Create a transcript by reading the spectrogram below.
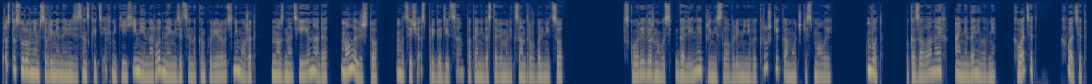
«Просто с уровнем современной медицинской техники и химии народная медицина конкурировать не может, но знать ее надо, мало ли что. Вот сейчас пригодится, пока не доставим Александра в больницу». Вскоре вернулась Галина и принесла в алюминиевой кружке комочки смолы. «Вот», — показала она их Анне Даниловне. «Хватит?» «Хватит»,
